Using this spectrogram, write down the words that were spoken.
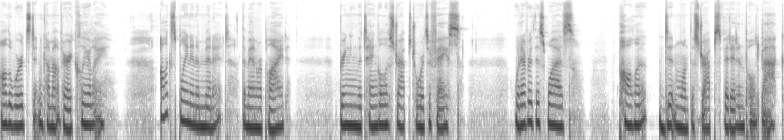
All the words didn't come out very clearly. I'll explain in a minute, the man replied, bringing the tangle of straps towards her face. Whatever this was, Paula didn't want the straps fitted and pulled back.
